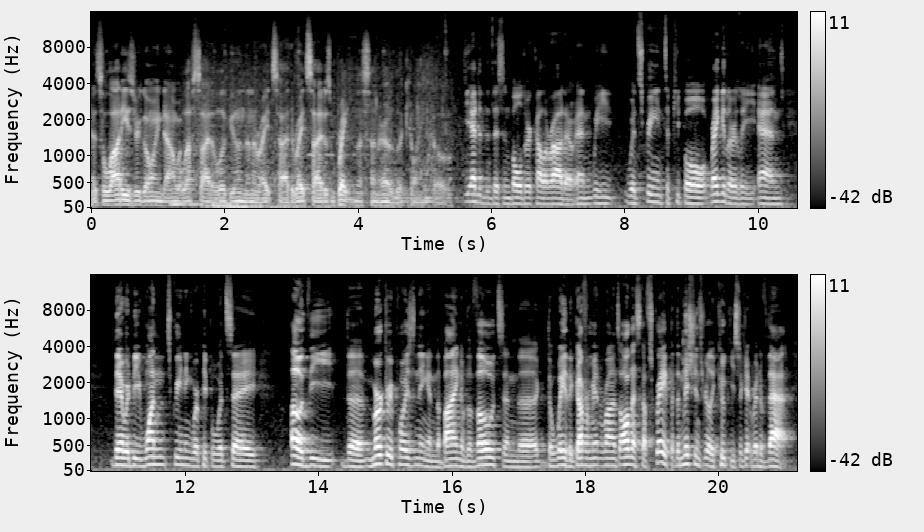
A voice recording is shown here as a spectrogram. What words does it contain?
It's a lot easier going down the left side of the lagoon than the right side. The right side is right in the center of the Killing Cove. He edited this in Boulder, Colorado, and we would screen to people regularly, and there would be one screening where people would say, oh, the, the mercury poisoning and the buying of the votes and the, the way the government runs, all that stuff's great, but the mission's really kooky, so get rid of that.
